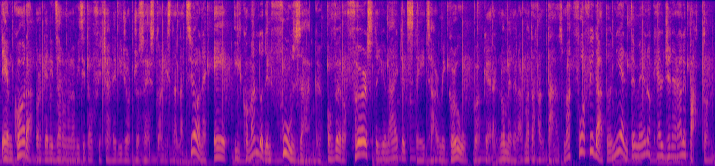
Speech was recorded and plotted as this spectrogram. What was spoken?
E ancora organizzarono la visita ufficiale di Giorgio VI all'installazione e il comando del FUSAG, ovvero First United States Army Group, che era il nome dell'armata fantasma, fu affidato niente meno che al generale Patton.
